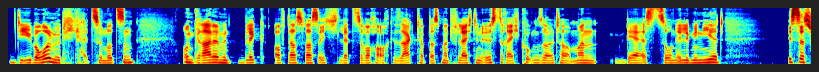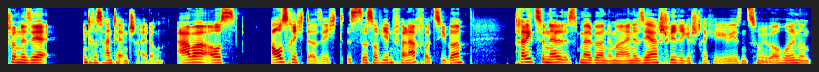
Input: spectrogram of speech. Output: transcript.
die Überholmöglichkeit zu nutzen. Und gerade mit Blick auf das, was ich letzte Woche auch gesagt habe, dass man vielleicht in Österreich gucken sollte, ob man DRS-Zonen eliminiert, ist das schon eine sehr interessante Entscheidung. Aber aus Ausrichtersicht ist das auf jeden Fall nachvollziehbar. Traditionell ist Melbourne immer eine sehr schwierige Strecke gewesen zum Überholen und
